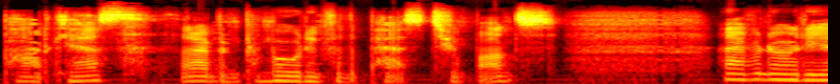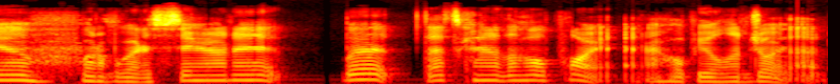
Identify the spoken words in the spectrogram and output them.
podcast that I've been promoting for the past two months. I have no idea what I'm going to say on it, but that's kind of the whole point, and I hope you'll enjoy that.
